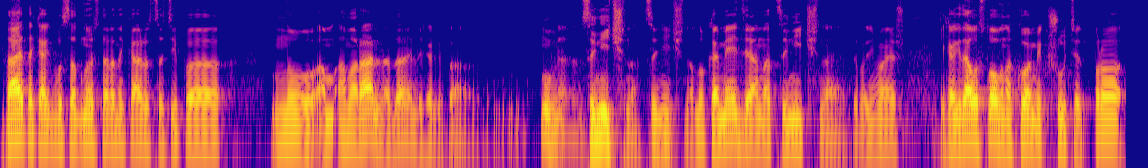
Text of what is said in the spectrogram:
Да, это как бы с одной стороны кажется, типа, ну, ам- аморально, да, или как это, ну, цинично, цинично. Но комедия, она циничная, ты понимаешь? И когда условно комик шутит про,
